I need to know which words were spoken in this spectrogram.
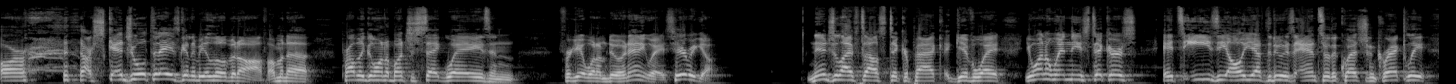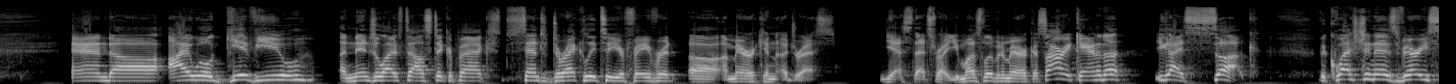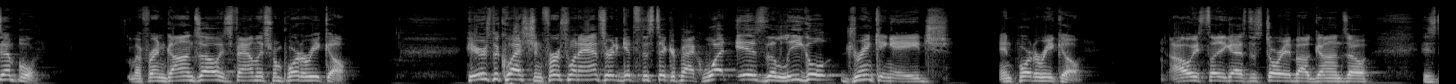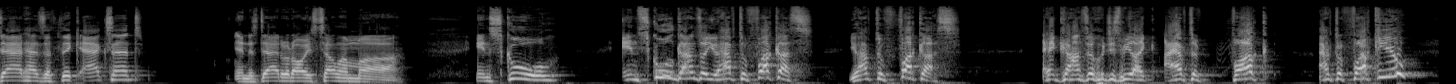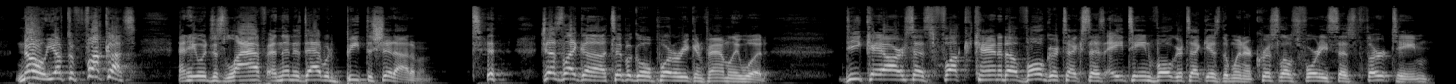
our our schedule today is going to be a little bit off. I'm going to probably go on a bunch of segues and forget what I'm doing. Anyways, here we go. Ninja Lifestyle sticker pack giveaway. You want to win these stickers? It's easy. All you have to do is answer the question correctly. And uh, I will give you a Ninja Lifestyle sticker pack sent directly to your favorite uh, American address. Yes, that's right. You must live in America. Sorry, Canada. You guys suck. The question is very simple. My friend Gonzo, his family's from Puerto Rico. Here's the question. First one to answer it gets the sticker pack. What is the legal drinking age in Puerto Rico? I always tell you guys the story about Gonzo. His dad has a thick accent, and his dad would always tell him, uh, in school, in school, Gonzo, you have to fuck us. You have to fuck us. And Gonzo would just be like, I have to fuck? I have to fuck you? No, you have to fuck us. And he would just laugh, and then his dad would beat the shit out of him. just like a typical Puerto Rican family would. DKR says fuck Canada. Vulgar Tech says 18. Vulgar Tech is the winner. Chris Loves 40 says 13.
